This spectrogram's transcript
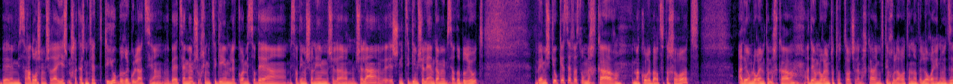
במשרד ראש הממשלה יש מחלקה שנקראת טיוב ברגולציה, ובעצם הם שולחים נציגים לכל משרדי, המשרדים השונים של הממשלה, ויש נציגים שלהם גם במשרד הבריאות, והם השקיעו כסף ועשו מחקר מה קורה בארצות אחרות. עד היום לא ראינו את המחקר, עד היום לא ראינו את התוצאות של המחקר, הם הבטיחו להראות לנו ולא ראינו את זה.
